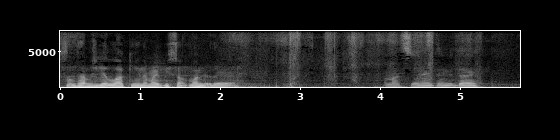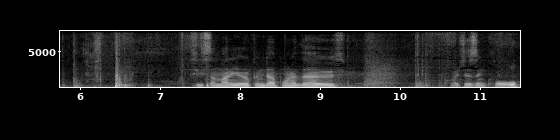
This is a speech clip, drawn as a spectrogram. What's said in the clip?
Sometimes you get lucky and there might be something under there. I'm not seeing anything today. See somebody opened up one of those, which isn't cool.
